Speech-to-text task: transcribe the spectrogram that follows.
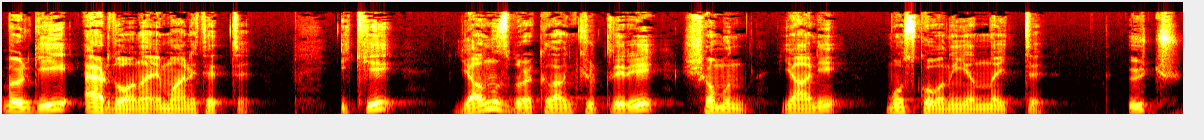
bölgeyi Erdoğan'a emanet etti. İki, yalnız bırakılan Kürtleri Şam'ın yani Moskova'nın yanına itti. Üç,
